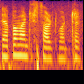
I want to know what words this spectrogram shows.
They are salt water.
